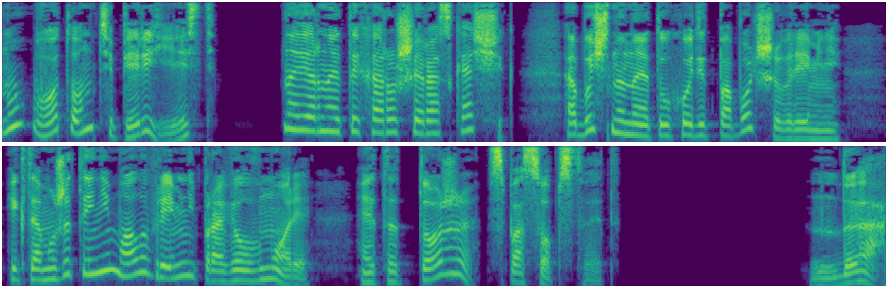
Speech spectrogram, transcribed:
Ну, вот он теперь есть. Наверное, ты хороший рассказчик. Обычно на это уходит побольше времени. И к тому же ты немало времени провел в море. Это тоже способствует. Да,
